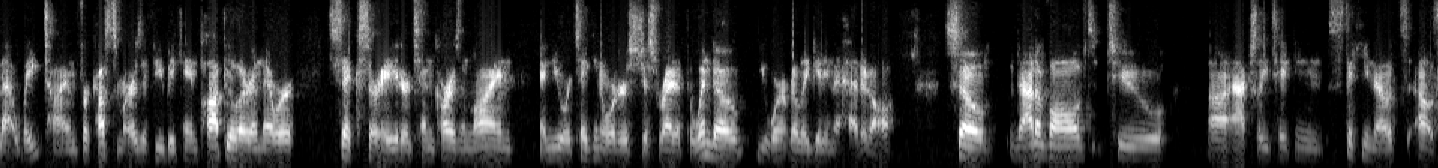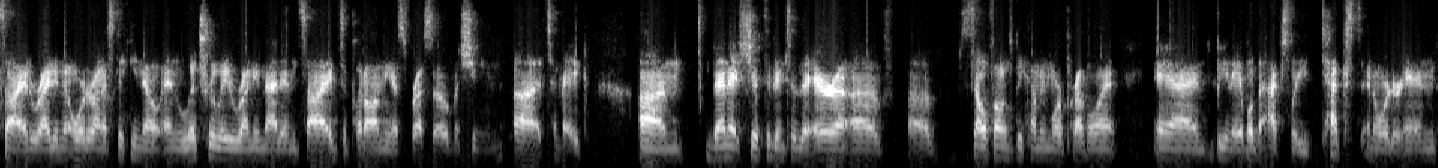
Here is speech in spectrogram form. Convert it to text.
that wait time for customers. If you became popular and there were six or eight or ten cars in line, and you were taking orders just right at the window, you weren't really getting ahead at all. So that evolved to uh, actually taking sticky notes outside, writing the order on a sticky note, and literally running that inside to put on the espresso machine uh, to make. Um, then it shifted into the era of, of cell phones becoming more prevalent and being able to actually text an order in.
